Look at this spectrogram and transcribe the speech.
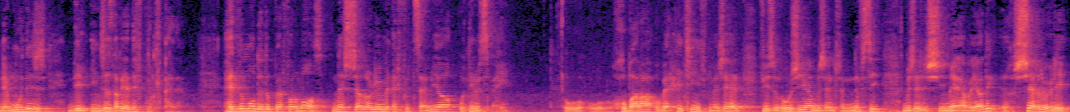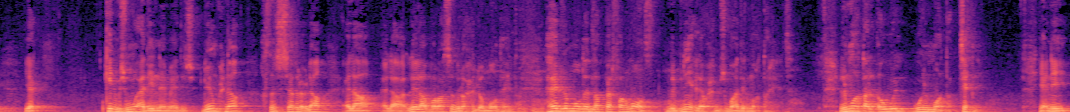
نموذج ديال الانجاز الرياضي في كرة القدم. هذا le modèle de performance الناس اشتغلوا عليه من 1972 و- وخبراء وباحثين في مجال فيزيولوجيا مجال النفسي مجال الاجتماعي الرياضي اشتغلوا عليه. ياك كاين مجموعة ديال النماذج. اليوم حنا خصنا نشتغلوا على على على l'élaboration ديال واحد le modèle. هذا le modèle la performance مبني على واحد المجموعه ديال المعطيات. المعطى الأول هو المعطى التقني. يعني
